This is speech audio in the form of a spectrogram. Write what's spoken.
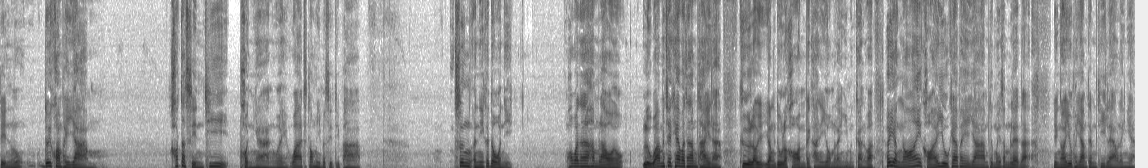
สินด้วยความพยายาม เขาตัดสินที่ผลงานเว้ยว่าจะต้องมีประสิทธิภาพ ซึ่งอันนี้ก็โดนอีก เพราะวัฒนธรรมเราหรือว่าไม่ใช่แค่วัฒนธรรมไทยนะ คือเราอย่างดูละครเป็นค่านิยมอะไรอย่างนี้เหมือนกันว่า เฮ้ยอย่างน้อยขอให้ยูแค่พยายามถึงไม่สำเร็จอะอย่างน้อยยูพยายามเต็มที่แล้วอะไรเงี้ย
